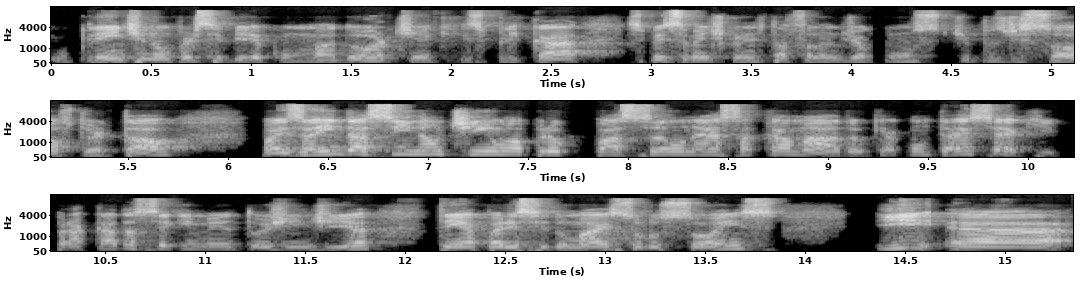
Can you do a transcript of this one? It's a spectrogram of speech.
o, cliente não percebia como uma dor, tinha que explicar, especialmente quando a gente está falando de alguns tipos de software tal, mas ainda assim não tinha uma preocupação nessa camada. O que acontece é que para cada segmento hoje em dia tem aparecido mais soluções e uh,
